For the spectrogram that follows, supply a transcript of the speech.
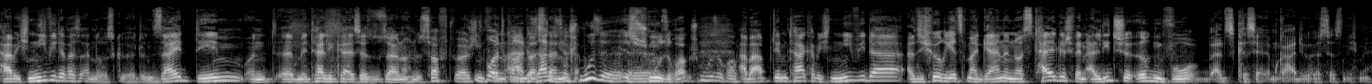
habe ich nie wieder was anderes gehört. Und seitdem, und äh, Metallica ist ja sozusagen noch eine Soft-Version von allem, was sagen, dann ist ja Schmuse, ist äh, Schmuserock. Schmuserock. Aber ab dem Tag habe ich nie wieder, also ich höre jetzt mal gerne nostalgisch, wenn Alice irgendwo, also das kriegst du ja im Radio, hörst du das nicht mehr.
